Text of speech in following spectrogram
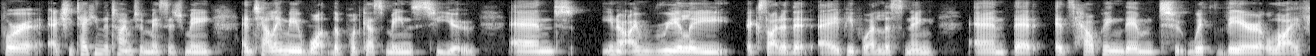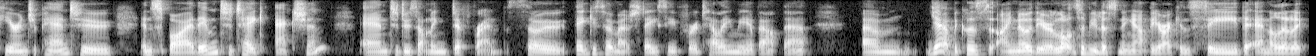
for actually taking the time to message me and telling me what the podcast means to you. And, you know, I'm really excited that A, people are listening and that it's helping them to with their life here in Japan to inspire them to take action and to do something different. So thank you so much, Stacey, for telling me about that. Um, yeah, because I know there are lots of you listening out there. I can see the analytic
